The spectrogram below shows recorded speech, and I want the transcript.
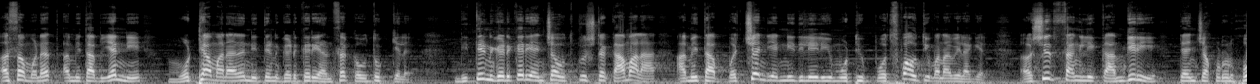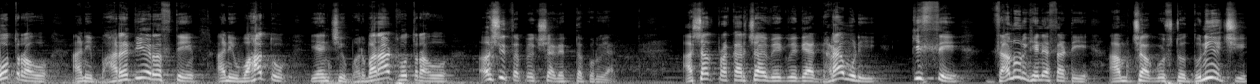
असं म्हणत अमिताभ यांनी मोठ्या मनानं नितीन गडकरी यांचं कौतुक केलं. नितीन गडकरी यांच्या उत्कृष्ट कामाला अमिताभ बच्चन यांनी दिलेली मोठी पोचपावती म्हणावी लागेल. अशीच चांगली कामगिरी त्यांच्याकडून होत राहो आणि भारतीय रस्ते आणि वाहतूक यांची भरभराट होत राहो अशीच अपेक्षा व्यक्त करूया. अशाच प्रकारच्या वेगवेगळ्या घडामोडी किस्से जाणून घेण्यासाठी आमच्या गोष्ट दुनियेची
